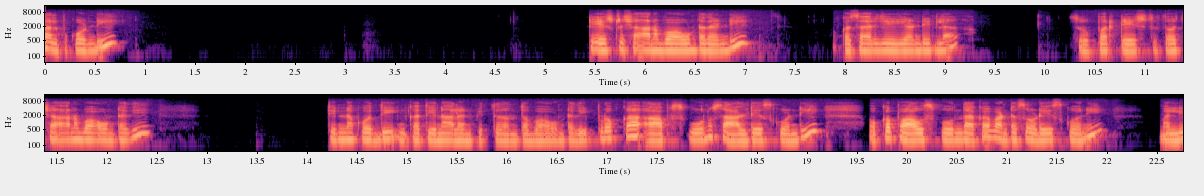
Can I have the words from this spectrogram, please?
కలుపుకోండి. టేస్ట్ చాలా బాగుంటుందండి. ఒకసారి చేయండి ఇట్లా సూపర్ టేస్ట్తో చాలా బాగుంటుంది. తిన్న కొద్దీ ఇంకా తినాలనిపిస్తుంది అంత బాగుంటుంది. ఇప్పుడు ఒక హాఫ్ స్పూన్ సాల్ట్ వేసుకోండి ఒక పావు స్పూన్ దాకా వంట సోడా వేసుకొని మళ్ళీ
